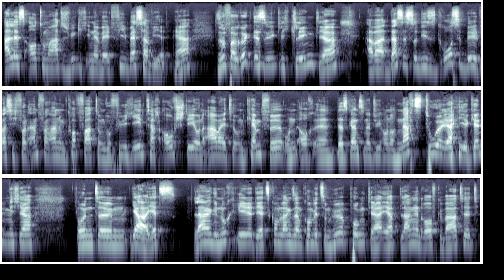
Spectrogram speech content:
alles automatisch wirklich in der Welt viel besser wird. Ja? So verrückt es wirklich klingt, ja. Aber das ist so dieses große Bild, was ich von Anfang an im Kopf hatte und wofür ich jeden Tag aufstehe und arbeite und kämpfe und auch äh, das Ganze natürlich auch noch nachts tue. Ja, ihr kennt mich ja. Und ähm, ja, jetzt lange genug geredet, jetzt kommen langsam kommen wir zum Höhepunkt. Ja, ihr habt lange drauf gewartet.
